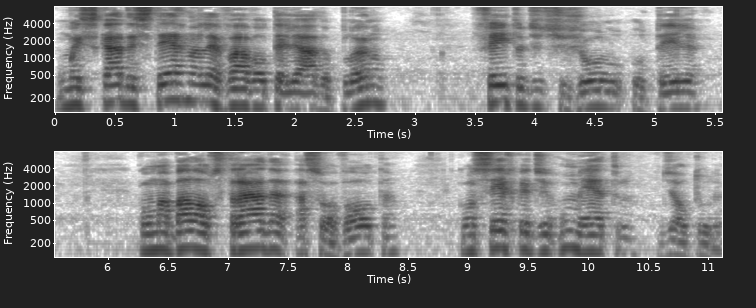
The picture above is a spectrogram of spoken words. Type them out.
Uma escada externa levava ao telhado plano, feito de tijolo ou telha, com uma balaustrada à sua volta, com cerca de um metro de altura.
